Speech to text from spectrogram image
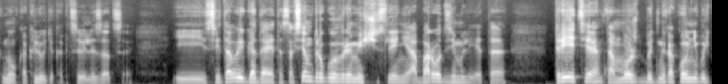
Ну, как люди, как цивилизация. И световые года это совсем другое время исчисления. Оборот Земли это третье, там может быть на каком-нибудь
